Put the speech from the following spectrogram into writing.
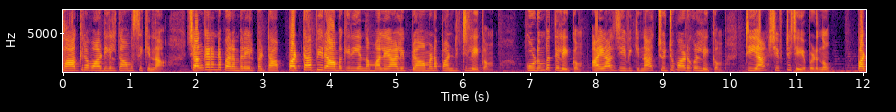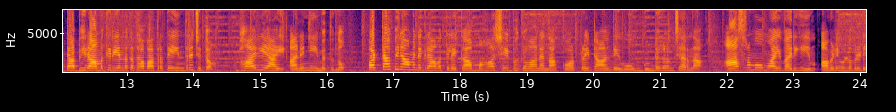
ഖാഗ്രവാടിയിൽ താമസിക്കുന്ന ശങ്കരന്റെ പരമ്പരയിൽപ്പെട്ട പട്ടാഭി രാമഗിരി എന്ന മലയാളി ബ്രാഹ്മണ പണ്ഡിറ്റിലേക്കും കുടുംബത്തിലേക്കും അയാൾ ജീവിക്കുന്ന ചുറ്റുപാടുകളിലേക്കും ടിയാൻ ഷിഫ്റ്റ് ചെയ്യപ്പെടുന്നു. പട്ടാഭിരാമഗിരി എന്ന കഥാപാത്രത്തെ ഇന്ദ്രജിത്തും ഭാര്യയായി അനന്യയും എത്തുന്നു. പട്ടാഭിരാമന്റെ ഗ്രാമത്തിലേക്ക് മഹാശൈ ഭഗവാൻ എന്ന കോർപ്പറേറ്റ് ആൾദൈവവും ഗുണ്ടകളും ചേർന്ന ആശ്രമവുമായി വരികയും അവിടെയുള്ളവരുടെ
